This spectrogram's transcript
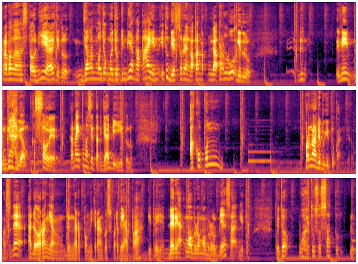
kenapa nggak ngasih tahu dia gitu loh? Jangan mojok mojokin dia ngapain? Itu gestur yang nggak nggak perlu gitu loh. Dan ini mungkin agak kesel ya karena itu masih terjadi gitu loh. Aku pun pernah dibegitukan gitu. Maksudnya ada orang yang dengar pemikiranku seperti apa gitu ya. Dari ngobrol-ngobrol biasa gitu itu wah itu sesat tuh. Loh,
